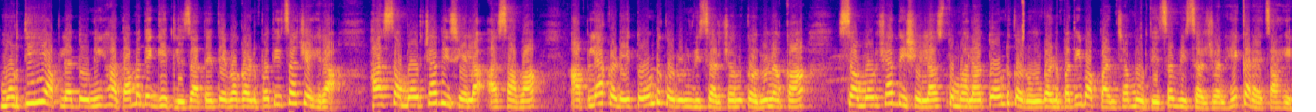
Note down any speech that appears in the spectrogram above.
मूर्ती ही आपल्या दोन्ही हातामध्ये घेतली जाते तेव्हा गणपतीचा चेहरा हा समोरच्या दिशेला असावा. आपल्याकडे तोंड करून विसर्जन करू नका. समोरच्या दिशेलाच तुम्हाला तोंड करून गणपती बाप्पांच्या मूर्तीचं विसर्जन हे करायचं आहे.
